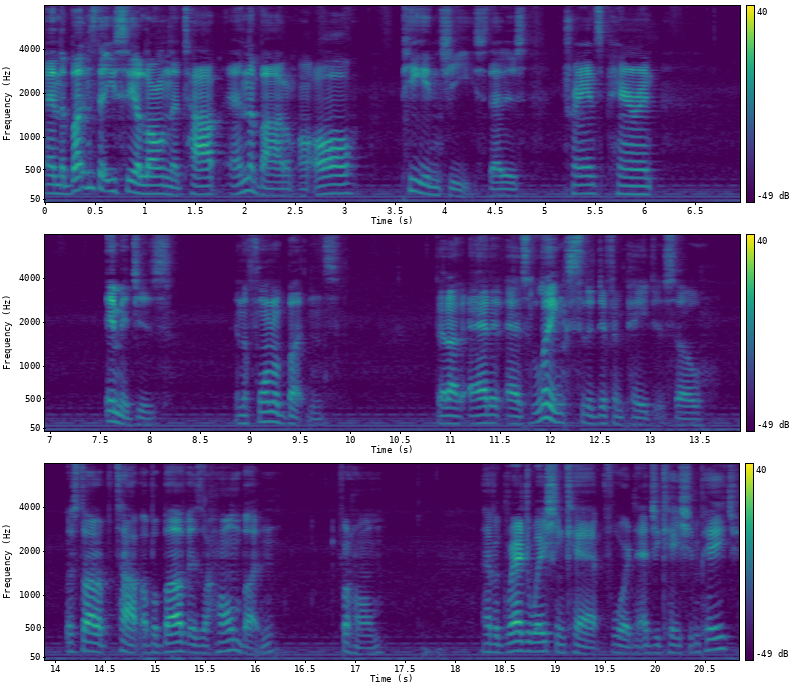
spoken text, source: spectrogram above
And the buttons that you see along the top and the bottom are all PNGs, that is transparent images in the form of buttons that I've added as links to the different pages. So let's start up the top. Up above is a home button for home. I have a graduation cap for an education page.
